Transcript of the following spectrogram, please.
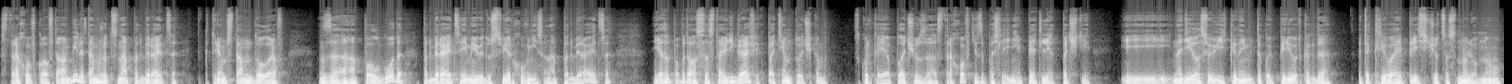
страховку автомобиля. Там уже цена подбирается к 300 долларов за полгода. Подбирается, я имею в виду, сверху вниз она подбирается. Я тут попытался составить график по тем точкам, сколько я плачу за страховки за последние пять лет почти. И надеялся увидеть когда-нибудь такой период, когда эта кривая пересечется с нулем. Но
